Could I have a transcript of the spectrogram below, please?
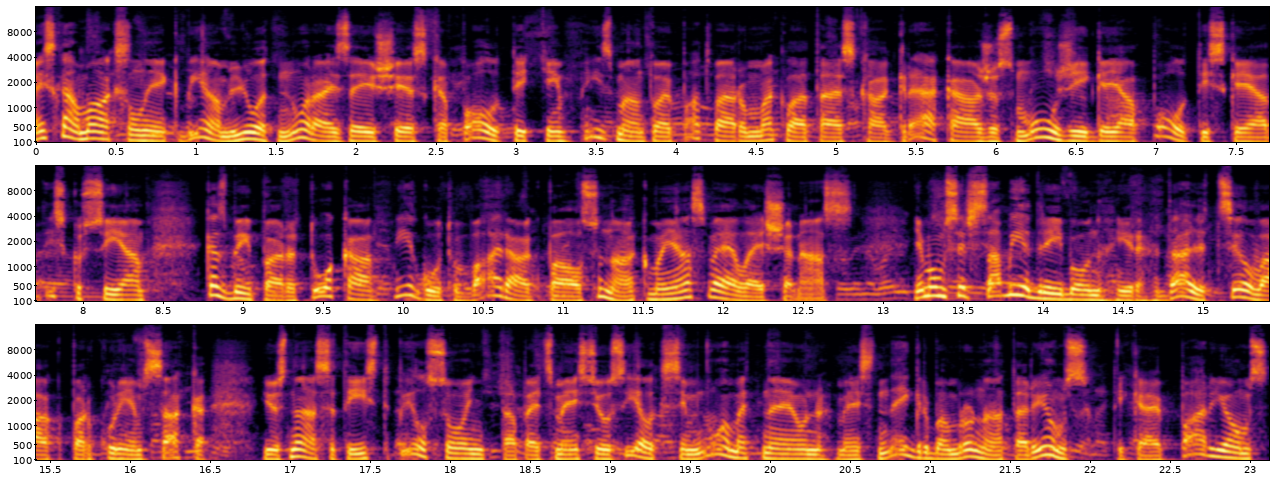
Mēs kā mākslinieki bijām ļoti noraizējušies, ka politiķi izmantoja patvērumu meklētājus kā grēkāžus mūžīgajā politiskajā diskusijā, kas bija par to, kā iegūt vairāk balsu nākamajās vēlēšanās. Ja mums ir sabiedrība un ir daļa cilvēku, par kuriem saka, jūs neesat īsti pilsoņi, tāpēc mēs jūs ieliksim nometnē un mēs negribam runāt ar jums, tikai par jums,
